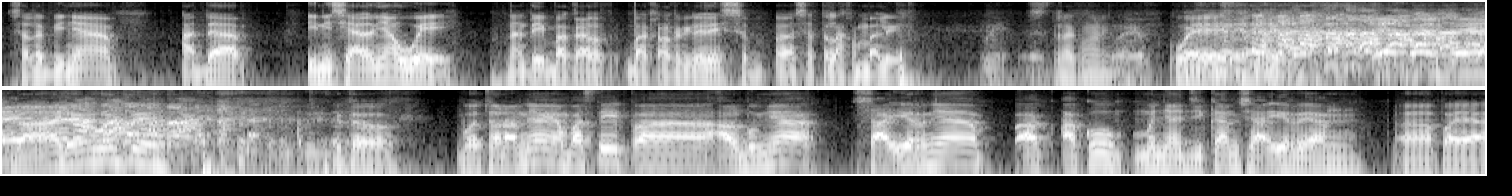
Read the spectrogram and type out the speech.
Selebihnya ada inisialnya W. Nanti bakal bakal rilis se- setelah kembali. Setelah kembali. Wave lagi nggak ada yang wave gitu. Bocorannya yang pasti eh, albumnya syairnya ak- aku menyajikan syair yang eh, apa ya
